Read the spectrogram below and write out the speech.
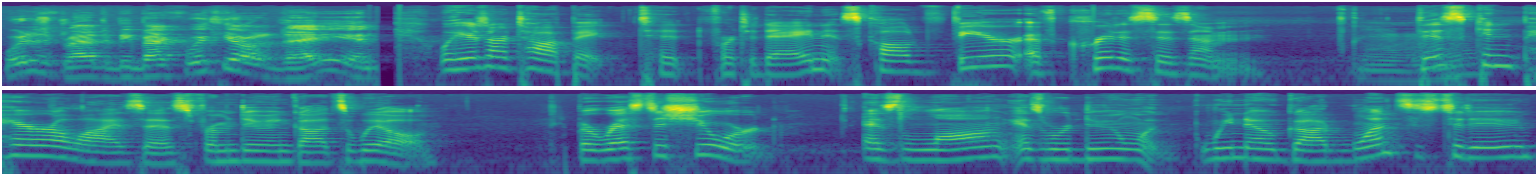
we're just glad to be back with you all today. And Well, here's our topic to, for today, and it's called fear of criticism. This can paralyze us from doing God's will. But rest assured, as long as we're doing what we know God wants us to do,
